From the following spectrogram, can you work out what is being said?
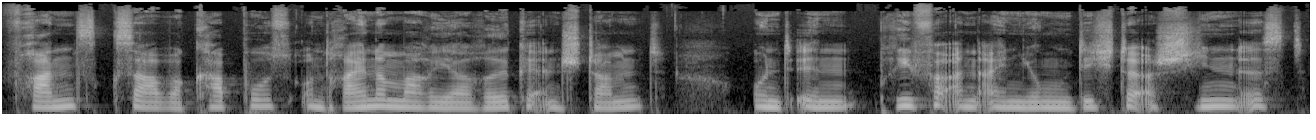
Franz Xaver Kappus und Rainer Maria Rilke entstammt und in Briefe an einen jungen Dichter erschienen ist,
